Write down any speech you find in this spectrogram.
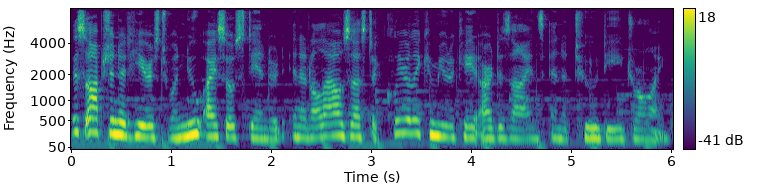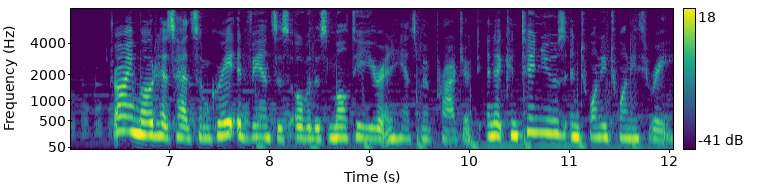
This option adheres to a new ISO standard and it allows us to clearly communicate our designs in a 2D drawing. Drawing mode has had some great advances over this multi-year enhancement project and it continues in 2023.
